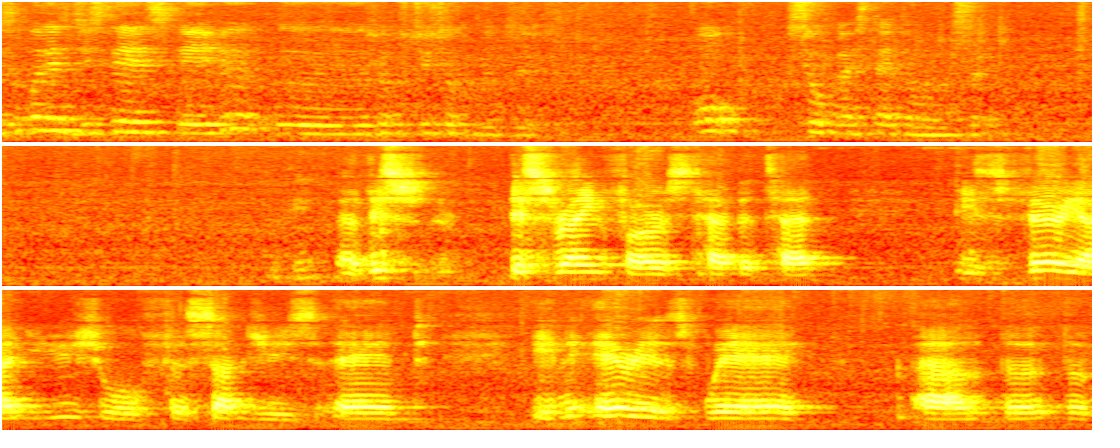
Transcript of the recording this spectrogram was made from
そこで自生しているうー食虫植物を紹介したいと思います。 Okay. Uh, this, This rainforest habitat is very unusual for sundews and in areas where uh, the, the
